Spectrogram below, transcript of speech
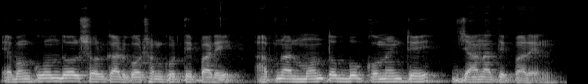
এবং কোন দল সরকার গঠন করতে পারে, আপনার মন্তব্য কমেন্টে জানাতে পারেন।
